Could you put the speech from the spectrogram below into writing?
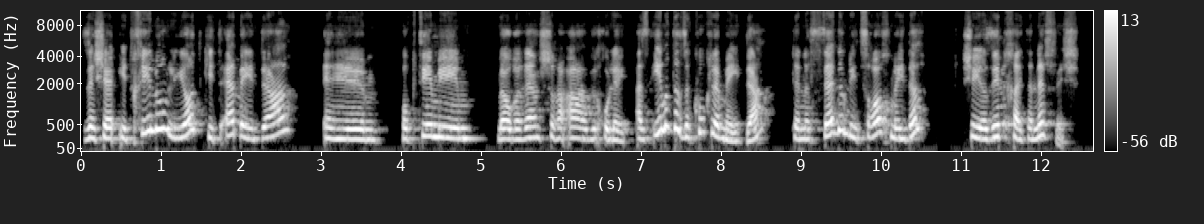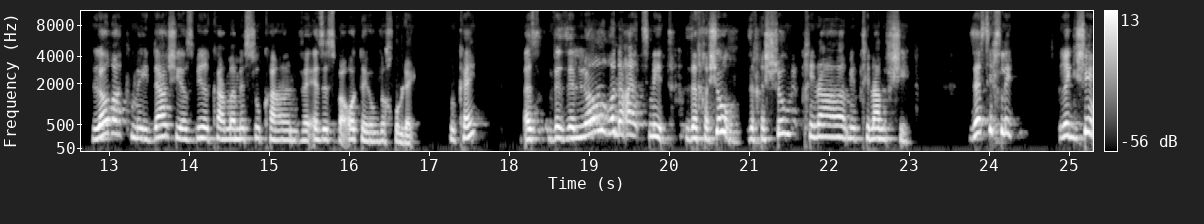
זה שהתחילו להיות קטעי מידע אה, אופטימיים, מעוררי השראה וכולי. אז אם אתה זקוק למידע, תנסה גם לצרוך מידע שיזין לך את הנפש. לא רק מידע שיסביר כמה מסוכן ואיזה זוועות היו וכולי, אוקיי? אז, וזה לא הונאה עצמית, זה חשוב, זה חשוב מבחינה, מבחינה נפשית. זה שכלי, רגשי.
